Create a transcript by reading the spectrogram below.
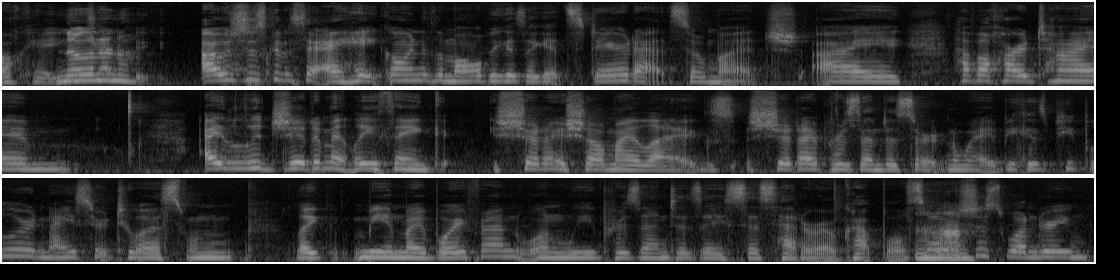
okay. No, no, no. I was just gonna say I hate going to the mall because I get stared at so much. I have a hard time. I legitimately think should I show my legs? Should I present a certain way? Because people are nicer to us when, like me and my boyfriend, when we present as a cis hetero couple. So I was just wondering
